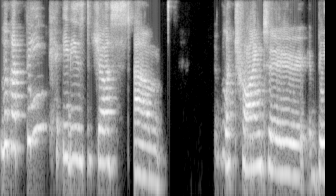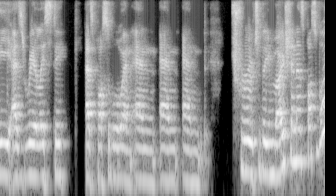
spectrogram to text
Look, I think it is just um, like trying to be as realistic as possible and and and and true to the emotion as possible.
